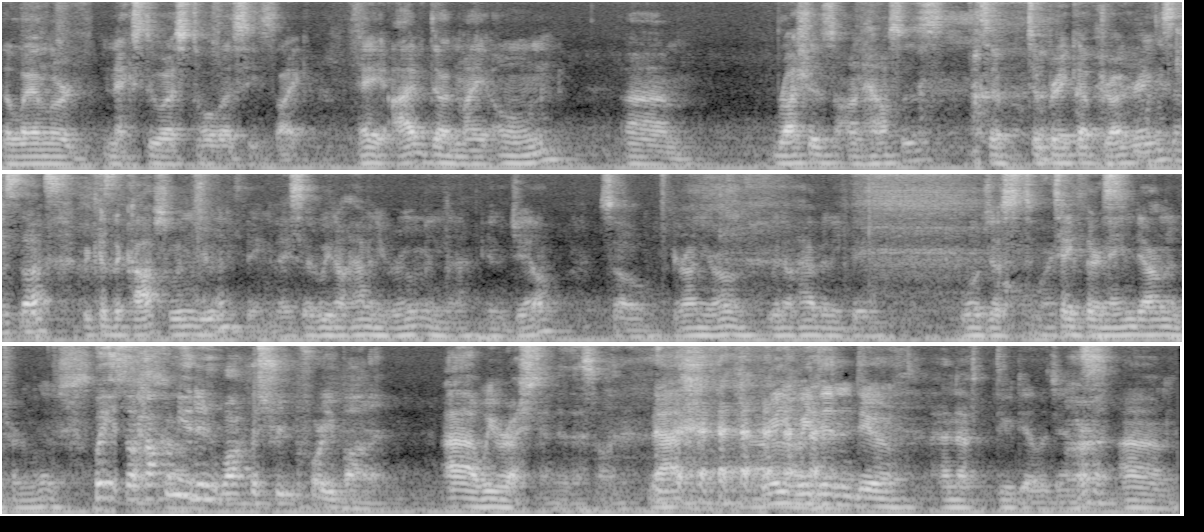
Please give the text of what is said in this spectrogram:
the landlord next to us told us he's like, hey, I've done my own. Um, rushes on houses to, to break up drug rings and stuff because the cops wouldn't do anything. They said we don't have any room in the in the jail, so you're on your own. We don't have anything. We'll just Oh my take their name down and turn them loose. Wait, so how come you didn't walk the street before you bought it? Uh, we rushed into this one. That, we, we didn't do enough due diligence. Um,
